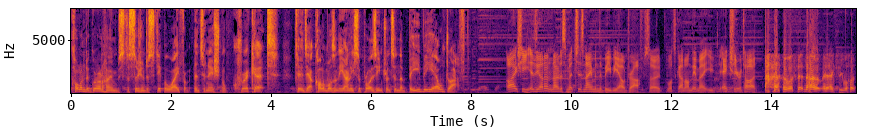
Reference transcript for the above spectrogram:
Colin de Grandhomme's decision to step away from international cricket. Turns out Colin wasn't the only surprise entrance in the BBL draft. I actually, Izzy, I didn't notice Mitch's name in the BBL draft. So what's going on there, mate? You actually retired. What's that? No, it actually was.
